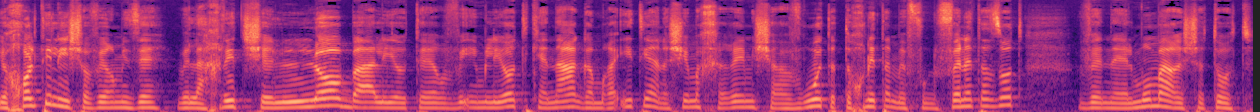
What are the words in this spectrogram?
יכולתי להישבר מזה ולהחליט שלא בא לי יותר, ואם להיות כנה, גם ראיתי אנשים אחרים שעברו את התוכנית המפונפנת הזאת ונעלמו מהרשתות.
